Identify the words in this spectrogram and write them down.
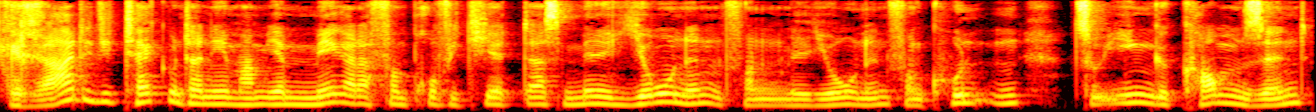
gerade die Tech-Unternehmen haben ja mega davon profitiert, dass Millionen von Millionen von Kunden zu ihnen gekommen sind,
